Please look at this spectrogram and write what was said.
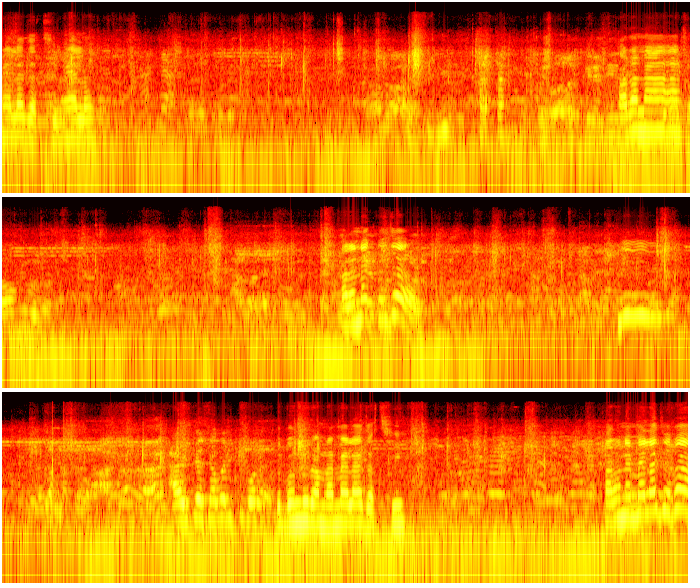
মেলা যাচ্ছি মেলায় বন্ধুরা আমরা মেলায় যাচ্ছি। কারণ মেলা যাবা?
